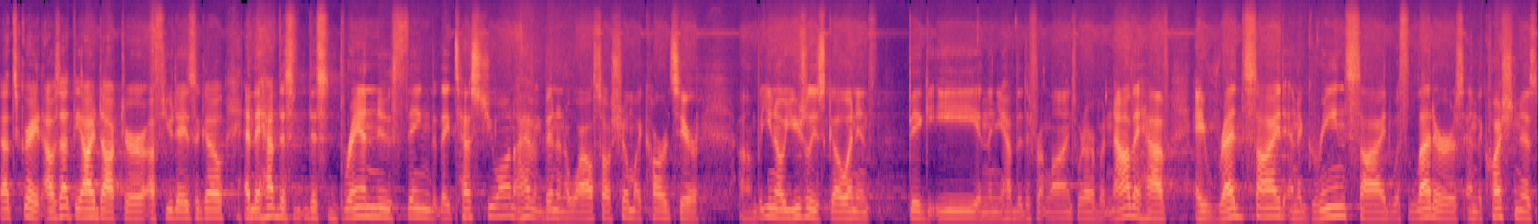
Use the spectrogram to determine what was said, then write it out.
That's great. I was at the eye doctor a few days ago, and they have this, this brand new thing that they test you on. I haven't been in a while, so I'll show my cards here. Um, but you know, usually just go in and big E, and then you have the different lines, whatever. But now they have a red side and a green side with letters, and the question is,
